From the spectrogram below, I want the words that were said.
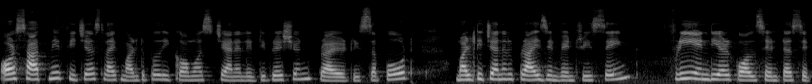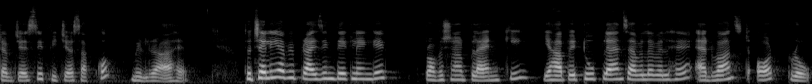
और साथ में features like multiple ecommerce channel integration priority support multichannel price inventory sync free एंडियर कॉल सेंटर सेटअप जैसे फीचर्स आपको मिल रहा है। तो चलिए अभी प्राइसिंग देख लेंगे प्रोफेशनल प्लान की। यहाँ पे टू प्लान्स अवेलेबल है एडवांस्ड और प्रो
